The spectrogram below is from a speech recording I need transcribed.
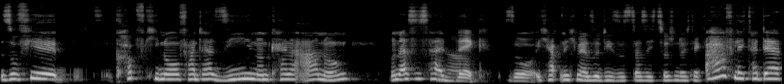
so viel Kopfkino, Fantasien und keine Ahnung. Und das ist halt ja. weg. So, ich habe nicht mehr so dieses, dass ich zwischendurch denke, ah, vielleicht hat der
